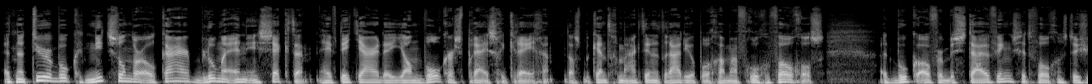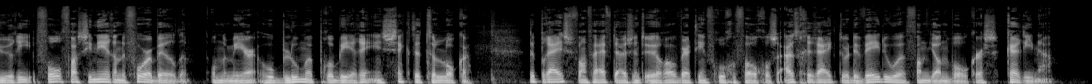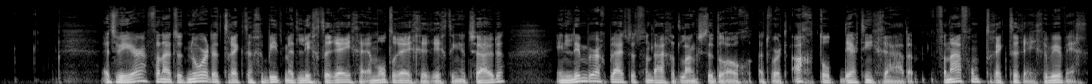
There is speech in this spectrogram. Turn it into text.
Het natuurboek Niet zonder elkaar, bloemen en insecten heeft dit jaar de Jan Wolkersprijs gekregen. Dat is bekendgemaakt in het radioprogramma Vroege Vogels. Het boek over bestuiving zit volgens de jury vol fascinerende voorbeelden. Onder meer hoe bloemen proberen insecten te lokken. De prijs van 5000 euro werd in Vroege Vogels uitgereikt door de weduwe van Jan Wolkers, Carina. Het weer. Vanuit het noorden trekt een gebied met lichte regen en motregen richting het zuiden. In Limburg blijft het vandaag het langste droog. Het wordt 8 tot 13 graden. Vanavond trekt de regen weer weg.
